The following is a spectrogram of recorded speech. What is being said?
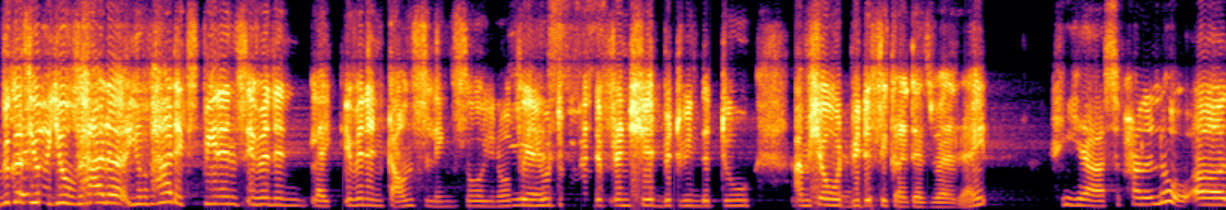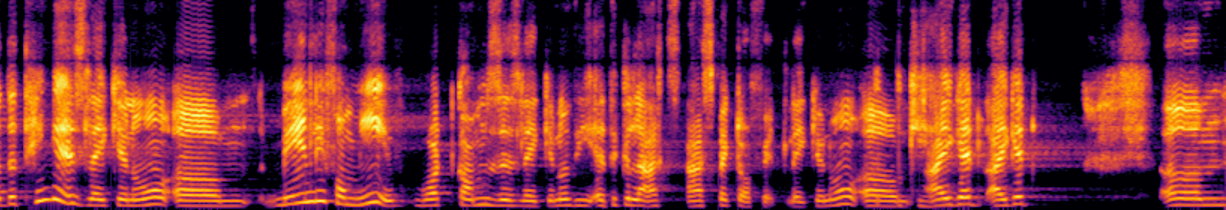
because like, you you've had a you've had experience even in like even in counseling so you know for you to differentiate between the two i'm sure would be difficult as well right Yeah, subhanallah. No, uh, the thing is, like, you know, um, mainly for me, what comes is like, you know, the ethical as- aspect of it. Like, you know, um, I get, I get, um,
